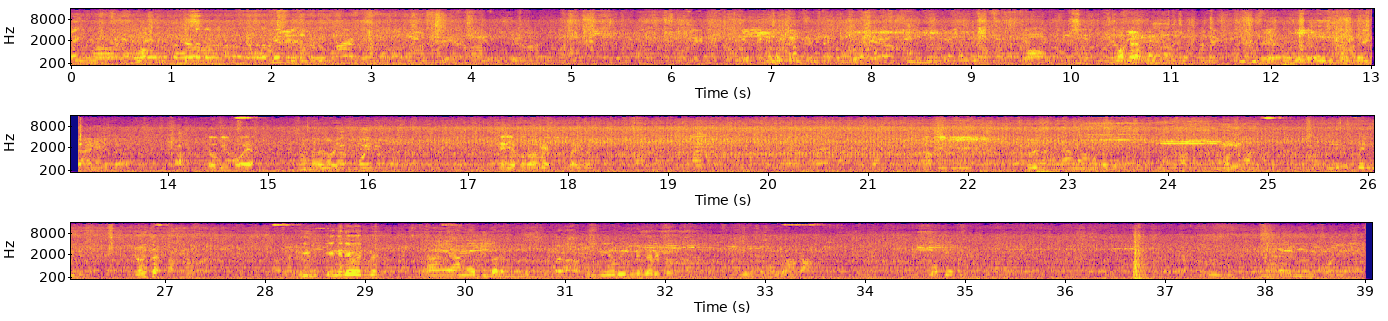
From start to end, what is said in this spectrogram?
താങ്ക് ശരി യു അപ്പോൾ ലോബി പോയാ ശരി അപ്പോൾ ബൈ ബൈ എങ്ങനെയാ വരുന്നത് ഞാൻ എത്തിക്കോളാം നീ വീട്ടിൽ കയറിക്കോ. ഓക്കെ.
